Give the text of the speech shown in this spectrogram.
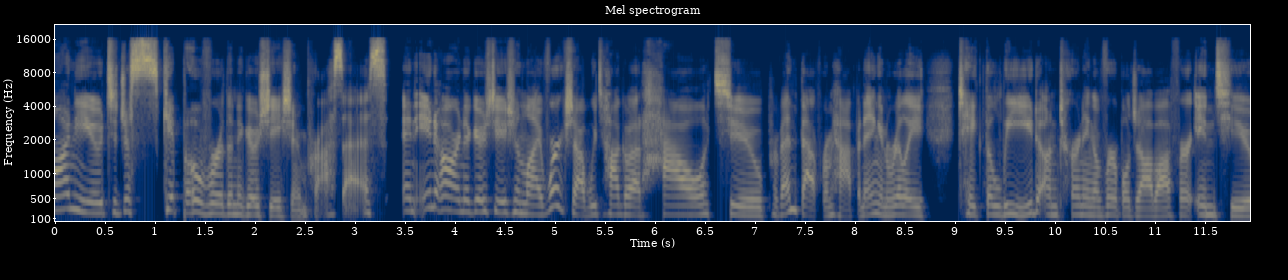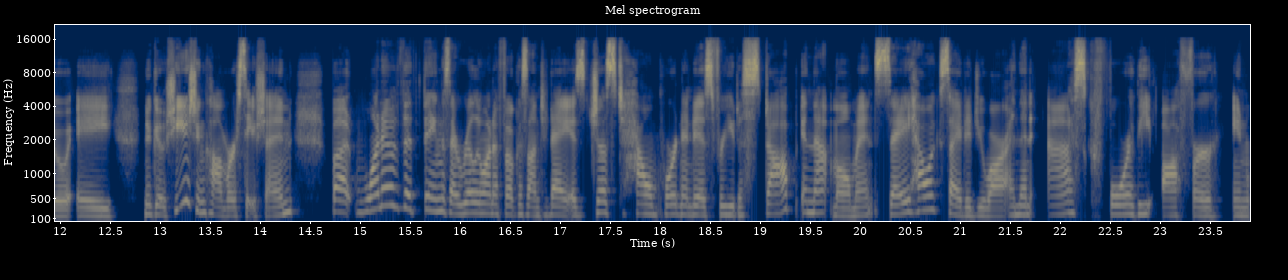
on you to just skip over the negotiation process. And in our negotiation live workshop, we talk about how to prevent that from happening and really take the lead on turning a verbal job offer into a negotiation conversation. But one of the things I really want to focus on today is just how important it is for you to stop in that moment, say how excited you are, and then ask for the offer in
